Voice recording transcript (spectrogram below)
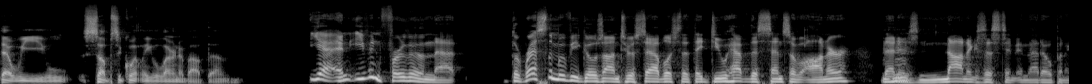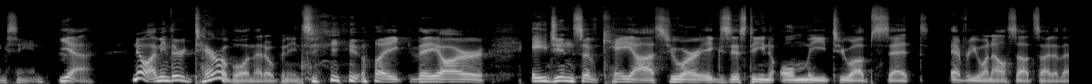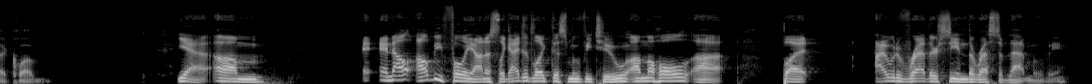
that we subsequently learn about them. Yeah, and even further than that, the rest of the movie goes on to establish that they do have this sense of honor that is Mhm. non-existent in that opening scene. yeah no i mean they're terrible in that opening scene like they are agents of chaos who are existing only to upset everyone else outside of that club Yeah, um and I'll I'll be fully honest, like I did like this movie too on the whole, uh but I would have rather seen the rest of that movie.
